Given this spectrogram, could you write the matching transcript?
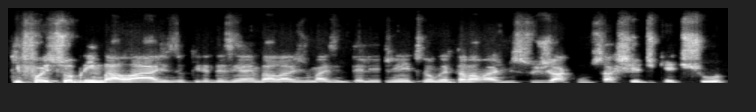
que foi sobre embalagens. Eu queria desenhar embalagens mais inteligentes, não aguentava mais me sujar com um sachê de ketchup,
